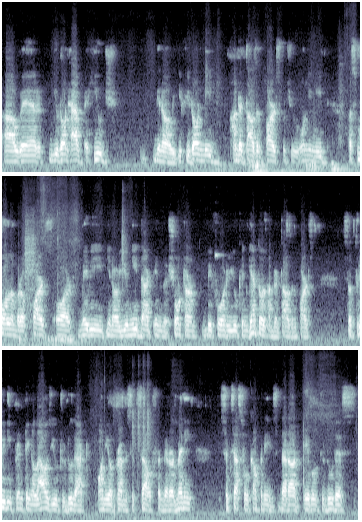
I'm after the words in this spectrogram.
uh, where you don't have a huge, you know, if you don't need 100,000 parts, but you only need a small number of parts or maybe you know you need that in the short term before you can get those 100,000 parts so 3D printing allows you to do that on your premise itself. And there are many successful companies that are able to do this.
